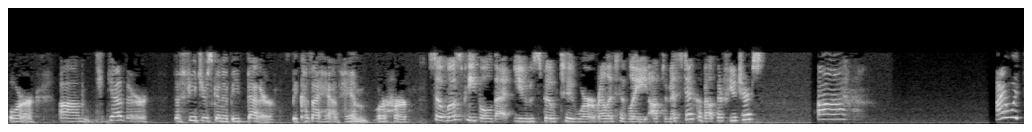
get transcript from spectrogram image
Or um, together the future's going to be better because I have him or her. So most people that you spoke to were relatively optimistic about their futures? Uh, I would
